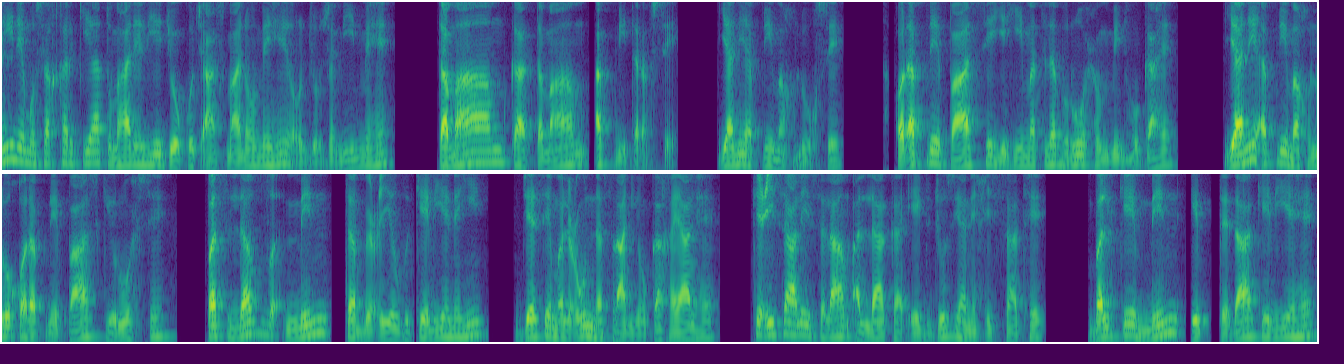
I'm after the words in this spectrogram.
ہی نے مسخر کیا تمہارے لیے جو کچھ آسمانوں میں ہے اور جو زمین میں ہے، تمام کا تمام اپنی طرف سے یعنی اپنی مخلوق سے۔ اور اپنے پاس سے یہی مطلب روح منہ کا ہے یعنی اپنی مخلوق اور اپنے پاس کی روح سے۔ پس لفظ من تبعیض کے لیے نہیں، جیسے ملعون نصرانیوں کا خیال ہے۔ کہ عیسیٰ علیہ السلام اللہ کا ایک جز یعنی حصہ تھے، بلکہ من ابتدا کے لیے ہے،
